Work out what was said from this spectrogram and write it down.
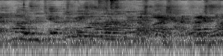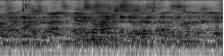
That's why I was, I was wondering why he was, uh, everybody said his dressed up. He's a third good.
